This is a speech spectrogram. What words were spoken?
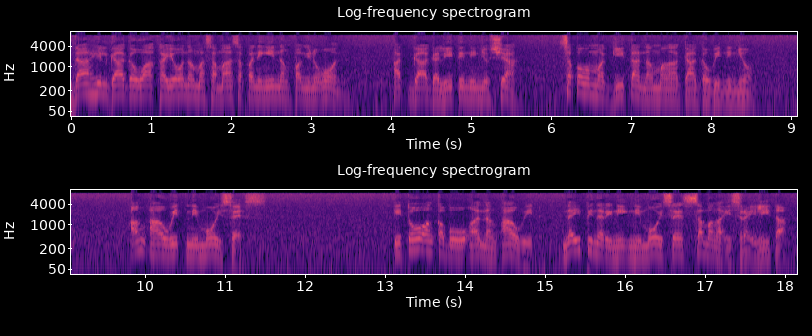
dahil gagawa kayo ng masama sa paningin ng Panginoon at gagalitin ninyo siya sa pamamagitan ng mga gagawin ninyo. Ang awit ni Moises Ito ang kabuuan ng awit na ipinarinig ni Moises sa mga Israelita.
